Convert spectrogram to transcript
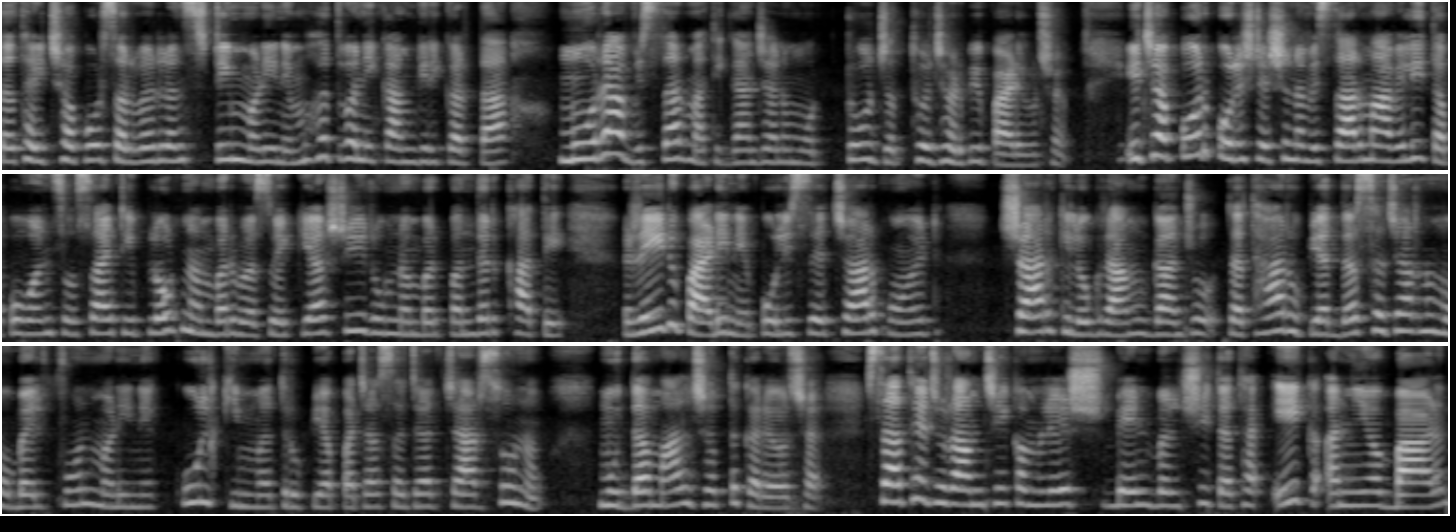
તથા ઈચ્છાપુર સર્વેલન્સ ટીમ મળીને મહત્વની કામગીરી કરતા મોરા વિસ્તારમાંથી ગાંજાનો મોટો જથ્થો ઝડપી પાડ્યો છે. ઈચ્છાપુર પોલીસ સ્ટેશનના વિસ્તારમાં આવેલી તપોવન સોસાયટી પ્લોટ નંબર બસો એક્યાસી રૂમ નંબર પંદર ખાતે રેડ પાડીને પોલીસે ચાર પોઈન્ટ ચાર કિલોગ્રામ ગાંજો તથા રૂપિયા દસ હજારનો મોબાઈલ ફોન મળીને કુલ કિંમત રૂપિયા પચાસ હજાર ચારસોનો મુદ્દા માલ જપ્ત કર્યો છે. સાથે જ રામજી કમલેશબેન બંશી તથા એક અન્ય બાળ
